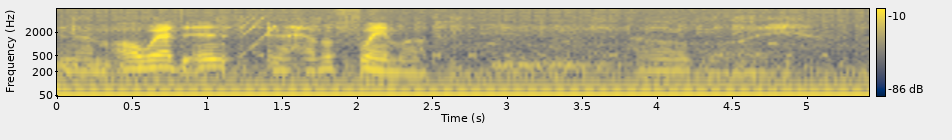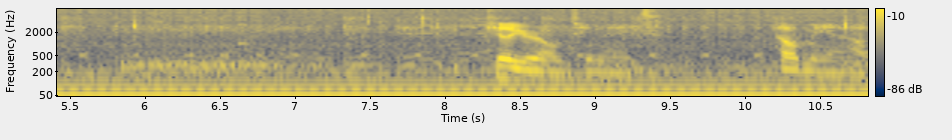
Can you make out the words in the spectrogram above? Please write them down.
And I'm all the way at the end and I have a flame up. Oh boy. Kill your own teammate. Help me out.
